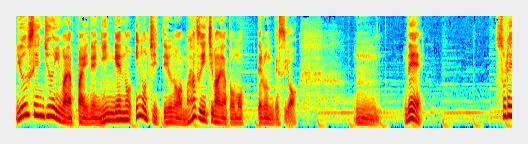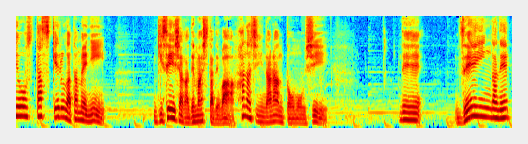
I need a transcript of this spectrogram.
優先順位はやっぱりね人間の命っていうのはまず一番やと思ってるんですよ。うん、でそれを助けるがために犠牲者が出ましたでは話にならんと思うしで全員がね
